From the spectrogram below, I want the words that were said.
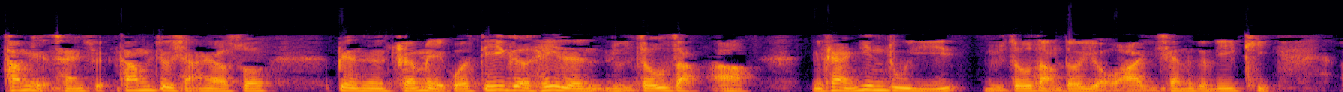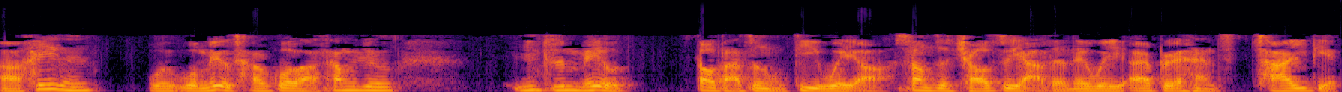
他们也参选，他们就想要说变成全美国第一个黑人女州长啊。你看印度裔女州长都有啊，以前那个 Vicky 啊，黑人我我没有查过啦，他们就一直没有到达这种地位啊。上次乔治亚的那位 Abraham 差一点。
